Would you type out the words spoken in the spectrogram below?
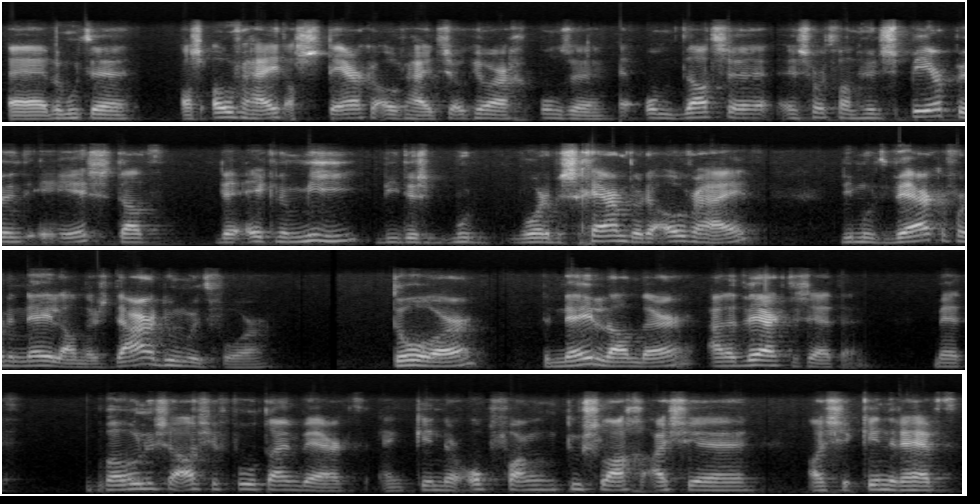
Uh, we moeten als overheid, als sterke overheid, dus ook heel erg onze. Omdat ze een soort van hun speerpunt is dat de economie, die dus moet worden beschermd door de overheid, die moet werken voor de Nederlanders. Daar doen we het voor. door de Nederlander aan het werk te zetten. Met bonussen als je fulltime werkt. En kinderopvangtoeslag als je, als je kinderen hebt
